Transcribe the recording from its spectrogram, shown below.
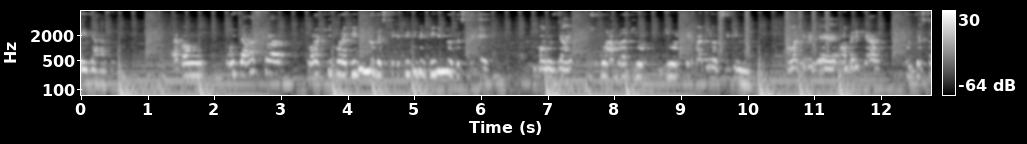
এই জাহাজে। এবং ওই জাহাজটা ওরা কি করে বিভিন্ন দেশ থেকে, পৃথিবীর বিভিন্ন দেশ থেকে মানুষ যায়। শুধু আমরা নিউ ইয়র্কের বা নিউ ইয়র্ক সিটির না, আমাদের আমেরিকার পঞ্চাশটা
